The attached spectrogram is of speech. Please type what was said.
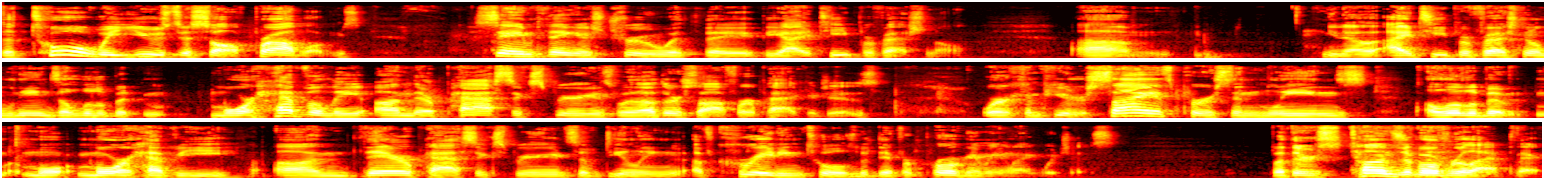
A tool we use to solve problems. Same thing is true with the, the IT professional. Um, you know, IT professional leans a little bit more heavily on their past experience with other software packages, where a computer science person leans a little bit more more heavy on their past experience of dealing of creating tools with different programming languages. But there's tons of overlap there.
